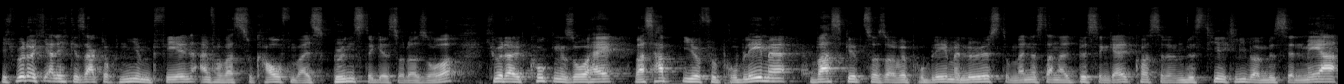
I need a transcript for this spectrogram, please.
ich würde euch ehrlich gesagt auch nie empfehlen, einfach was zu kaufen, weil es günstig ist oder so. Ich würde halt gucken, so, hey, was habt ihr für Probleme? Was gibt's, was eure Probleme löst? Und wenn es dann halt ein bisschen Geld kostet, dann investiere ich lieber ein bisschen mehr,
